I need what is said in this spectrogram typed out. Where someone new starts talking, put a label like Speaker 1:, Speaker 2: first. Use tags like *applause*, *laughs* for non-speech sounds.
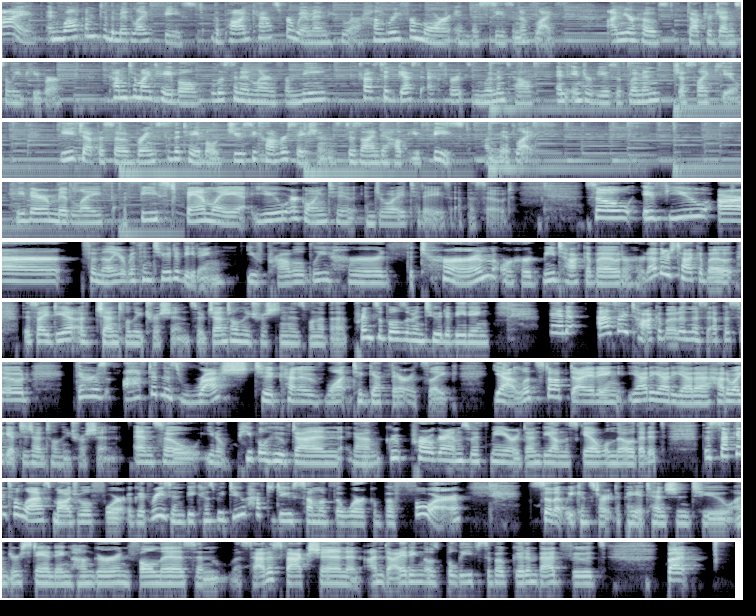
Speaker 1: Hi, and welcome to the Midlife Feast, the podcast for women who are hungry for more in this season of life. I'm your host, Dr. Jen Salib Huber. Come to my table, listen and learn from me, trusted guest experts in women's health, and interviews with women just like you. Each episode brings to the table juicy conversations designed to help you feast on midlife. Hey there, midlife feast family. You are going to enjoy today's episode. So, if you are familiar with intuitive eating, you've probably heard the term or heard me talk about or heard others talk about this idea of gentle nutrition. So, gentle nutrition is one of the principles of intuitive eating. And as I talk about in this episode, there's often this rush to kind of want to get there. It's like, yeah, let's stop dieting, yada, yada, yada. How do I get to gentle nutrition? And so, you know, people who've done um, group programs with me or done Beyond the Scale will know that it's the second to last module for a good reason because we do have to do some of the work before so that we can start to pay attention to understanding hunger and fullness and satisfaction and undieting those beliefs about good and bad foods. But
